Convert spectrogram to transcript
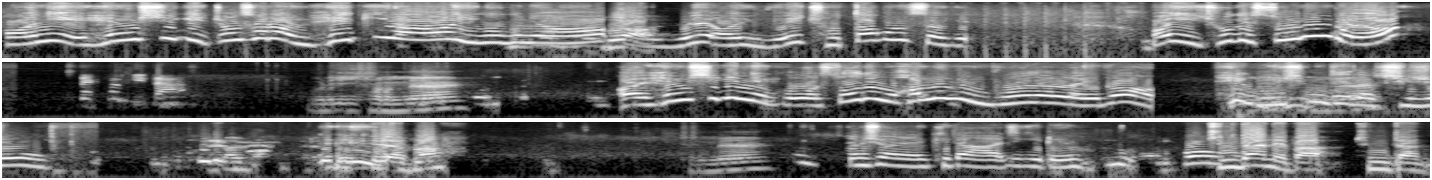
아니 햄식이 저 사람 핵이야 이거 그냥. 뭐야? 아, 왜 아니 왜 저따구로 싸게? 아니 저게 쏘는 거야? 우리 전멸 아 햄식이님 그거 쏘는 화면 좀 보여달라 이거. 핵 의심되다 지금. 기다려봐 전멸 잠시만요 기다 아직 이래요. 중단해봐 중단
